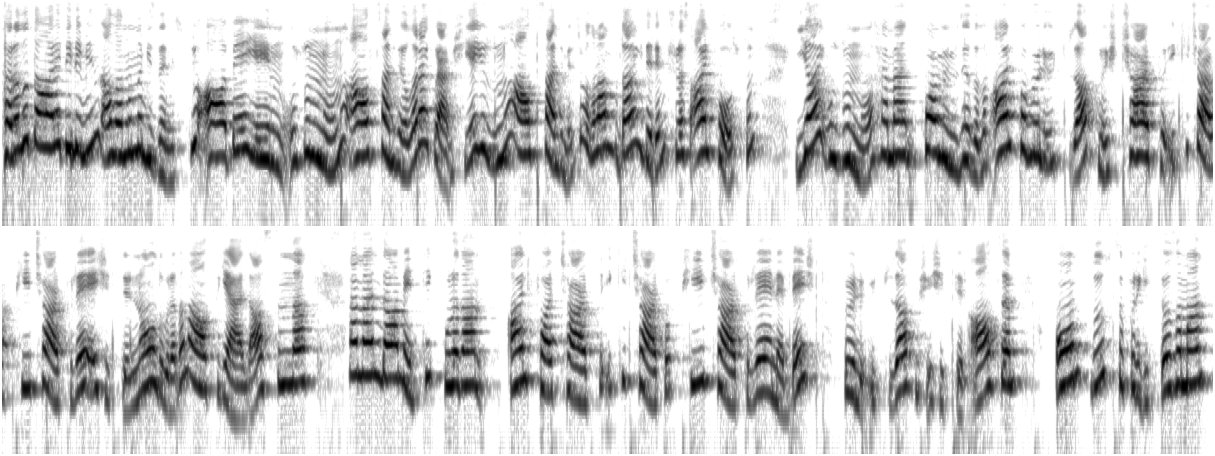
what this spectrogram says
Taralı daire diliminin alanını bizden istiyor. AB yayının uzunluğunu 6 cm olarak vermiş. Yay uzunluğu 6 cm. O zaman buradan gidelim. Şurası alfa olsun. Yay uzunluğu hemen formülümüzü yazalım. Alfa bölü 360 çarpı 2 çarpı pi çarpı r eşittir. Ne oldu buradan? 6 geldi. Aslında hemen devam ettik. Buradan alfa çarpı 2 çarpı pi çarpı r ne 5 bölü 360 eşittir 6. 10'du 0 gitti. O zaman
